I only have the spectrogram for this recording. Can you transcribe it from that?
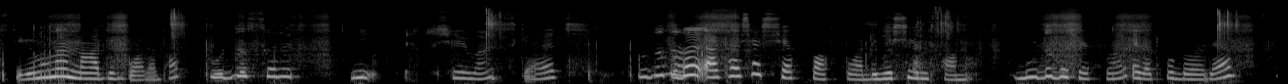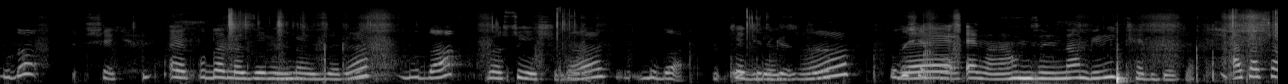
gösteriyorum. Bunlar nadir bu arada. Burada sarı bir şey var. Misket. Burada Bu da da arkadaşlar şeffaf bu arada. Yeşil tamam. burada da şef var. Evet bu böyle. Bu da şey. Evet bu da lazerin benzeri. Bu da Burası yeşili. bu da Kedi gözü. Bu da Ve şeffaf. en önemlilerinden biri kedi gözü. Arkadaşlar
